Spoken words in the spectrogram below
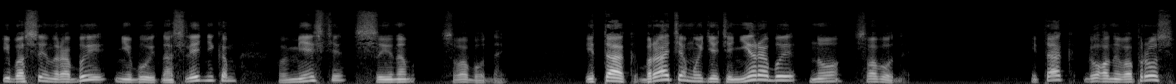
ибо сын рабы не будет наследником – вместе с сыном свободной. Итак, братья, мы дети не рабы, но свободные. Итак, главный вопрос,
